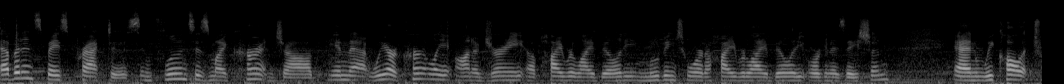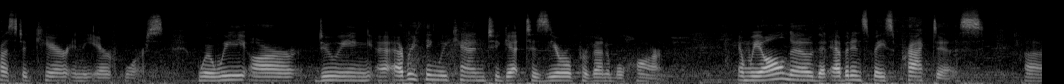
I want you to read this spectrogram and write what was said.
evidence-based practice influences my current job in that we are currently on a journey of high reliability, moving toward a high reliability organization. And we call it trusted care in the Air Force, where we are doing uh, everything we can to get to zero preventable harm. And we all know that evidence-based practice, uh,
